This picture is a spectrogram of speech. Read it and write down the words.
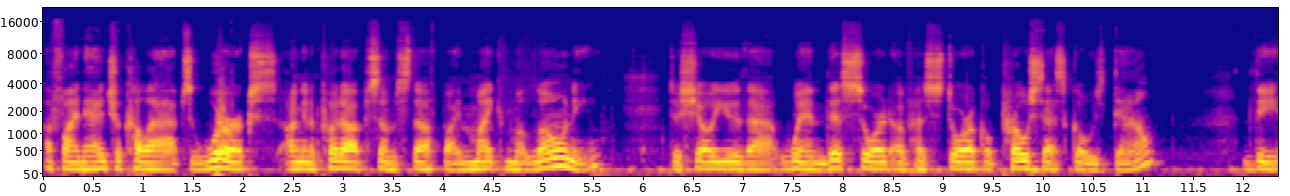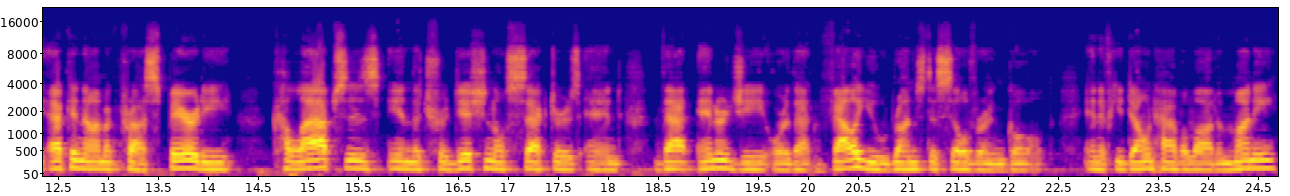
a financial collapse works, I'm going to put up some stuff by Mike Maloney to show you that when this sort of historical process goes down, the economic prosperity collapses in the traditional sectors and that energy or that value runs to silver and gold. And if you don't have a lot of money,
